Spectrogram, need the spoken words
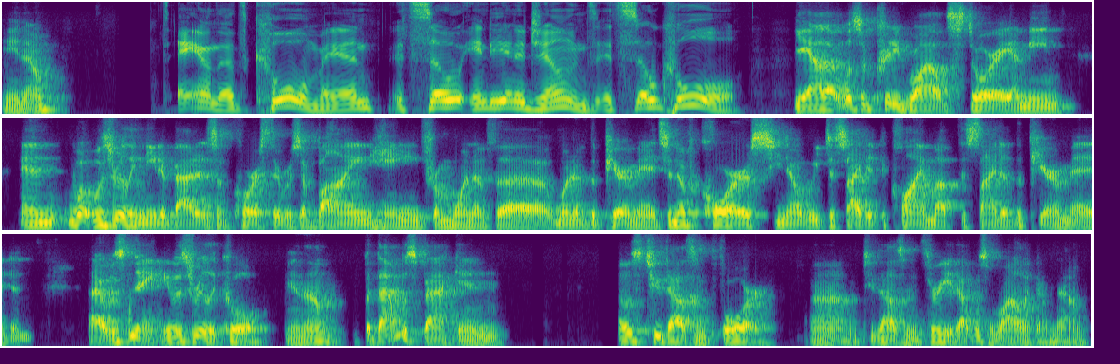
you know damn that's cool man it's so indiana jones it's so cool yeah, that was a pretty wild story. I mean, and what was really neat about it is, of course, there was a vine hanging from one of the one of the pyramids, and of course, you know, we decided to climb up the side of the pyramid, and that was neat. It was really cool, you know. But that was back in that was 2004, um, 2003. That was a while ago now,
